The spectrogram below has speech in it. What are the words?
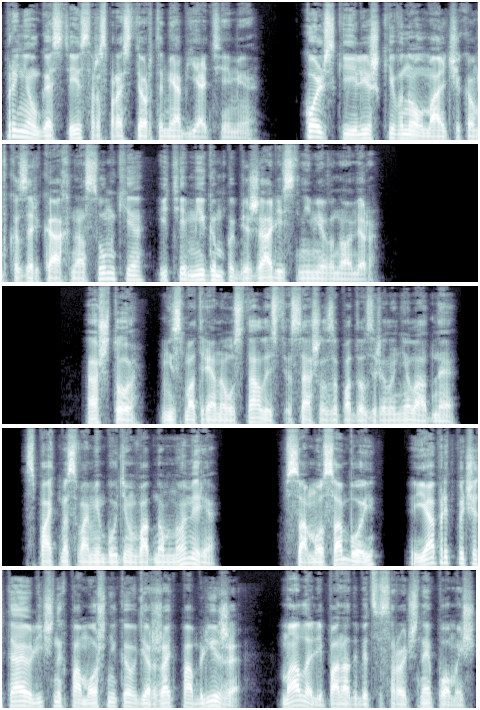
принял гостей с распростертыми объятиями. Кольский лишь кивнул мальчикам в козырьках на сумке, и те мигом побежали с ними в номер. «А что?» Несмотря на усталость, Саша заподозрила неладное. «Спать мы с вами будем в одном номере?» «Само собой. Я предпочитаю личных помощников держать поближе. Мало ли понадобится срочная помощь.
